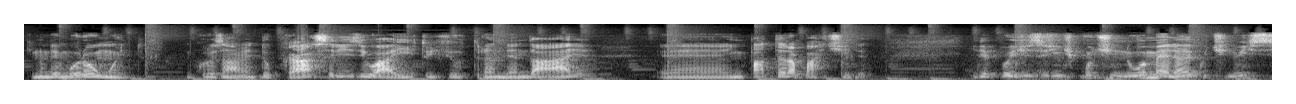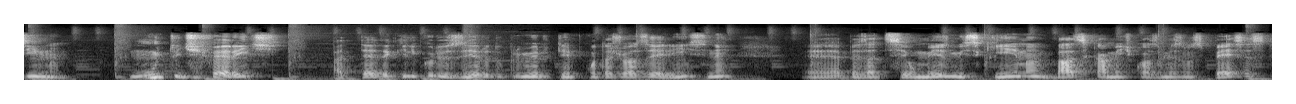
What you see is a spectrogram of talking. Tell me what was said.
que não demorou muito. Um cruzamento do Cáceres e o Ayrton infiltrando dentro da área, é, empatando a partida. E depois disso a gente continua melhor e continua em cima. Muito diferente até daquele Cruzeiro do primeiro tempo contra a Juazeirense, né? É, apesar de ser o mesmo esquema, basicamente com as mesmas peças.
